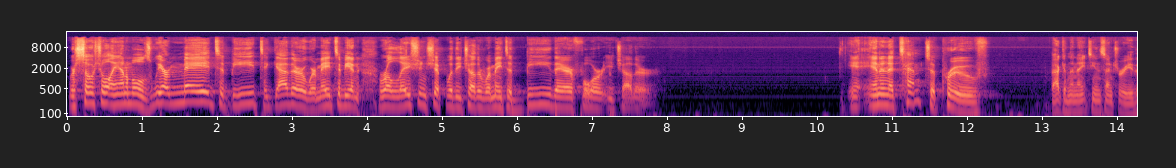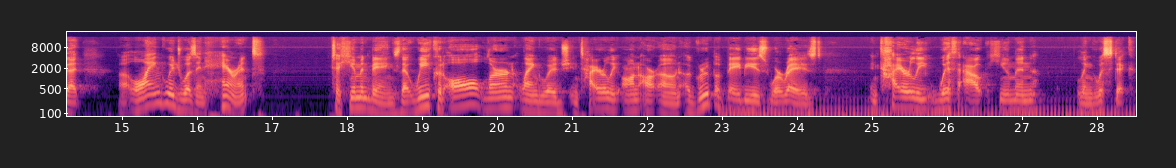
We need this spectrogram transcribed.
We're social animals. We are made to be together. We're made to be in relationship with each other. We're made to be there for each other. In an attempt to prove, back in the 19th century, that uh, language was inherent to human beings, that we could all learn language entirely on our own. A group of babies were raised entirely without human linguistic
